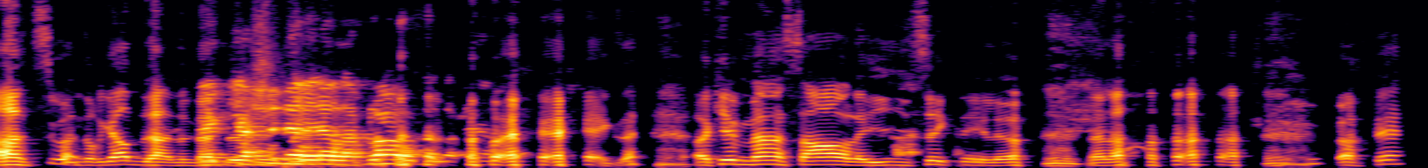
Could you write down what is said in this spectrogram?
En dessous, elle nous regarde dans, le. Cachée derrière la plante. ouais, exact. OK, maman sort, là, il sait que tu es là. Non, non. Parfait.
